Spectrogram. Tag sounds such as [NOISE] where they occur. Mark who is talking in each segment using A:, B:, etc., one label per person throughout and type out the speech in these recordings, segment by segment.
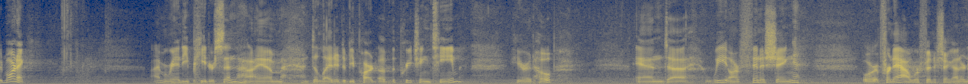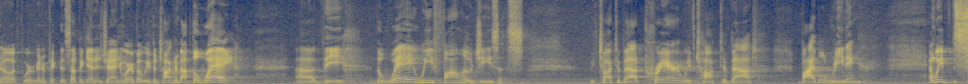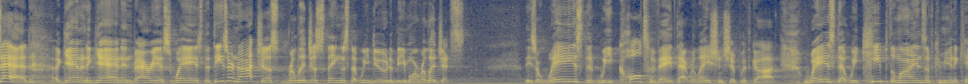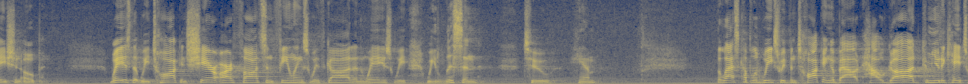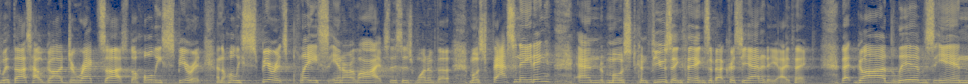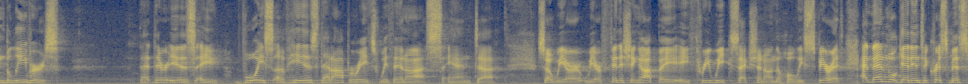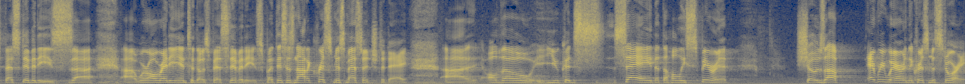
A: Good morning. I'm Randy Peterson. I am delighted to be part of the preaching team here at Hope. And uh, we are finishing, or for now, we're finishing. I don't know if we're going to pick this up again in January, but we've been talking about the way, uh, the, the way we follow Jesus. We've talked about prayer, we've talked about Bible reading. And we've said again and again in various ways that these are not just religious things that we do to be more religious. These are ways that we cultivate that relationship with God, ways that we keep the lines of communication open, ways that we talk and share our thoughts and feelings with God, and ways we, we listen to Him. The last couple of weeks, we've been talking about how God communicates with us, how God directs us, the Holy Spirit, and the Holy Spirit's place in our lives. This is one of the most fascinating and most confusing things about Christianity, I think. That God lives in believers, that there is a voice of His that operates within us. And uh, so we are, we are finishing up a, a three week section on the Holy Spirit, and then we'll get into Christmas festivities. Uh, uh, we're already into those festivities, but this is not a Christmas message today. Uh, although you could s- say that the Holy Spirit shows up everywhere in the Christmas story.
